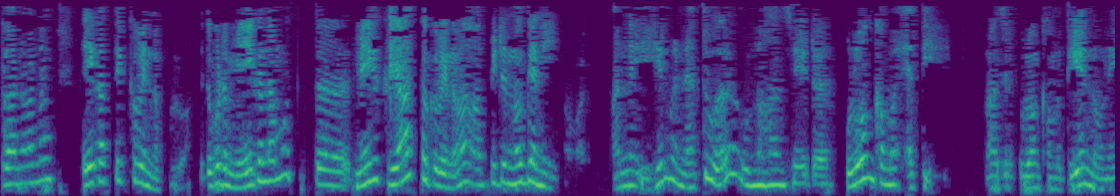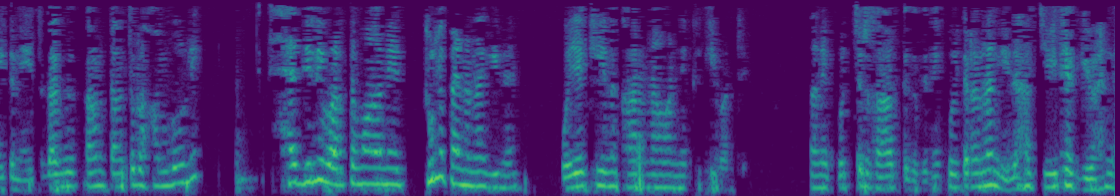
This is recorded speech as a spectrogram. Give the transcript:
ගන්නවා නම් ඒකත් එක්ක වෙන්න පුළුවන්. එතකොට මේක නමුත් මේක ක්‍රියාත්මක වෙනවා අපිට නොදැනීම. අන්න එහෙම නැතුව උන්වහන්සේට පුළුවන්කම ඇති. උන්වහන්සේට පුළුවන්කම තියෙන්න ඕනේ. ඒක නේද? දග්ගකම් තනතුරු හම්බුනේ හැදිලි වර්තමානයේ තුල පැන නගින ඔය කියන කාරණාවන් එක්ක කිව්වට. අනේ කොච්චර සාර්ථකද නේ කොයිතරම්නම් නිදහස් ජීවිතයක් ගෙවන්නද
